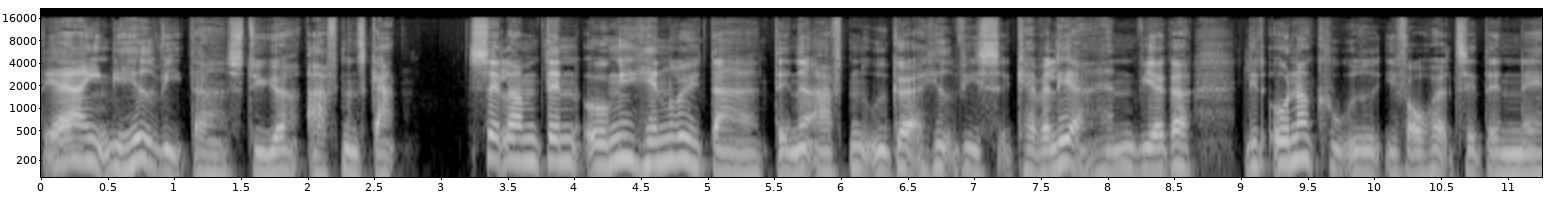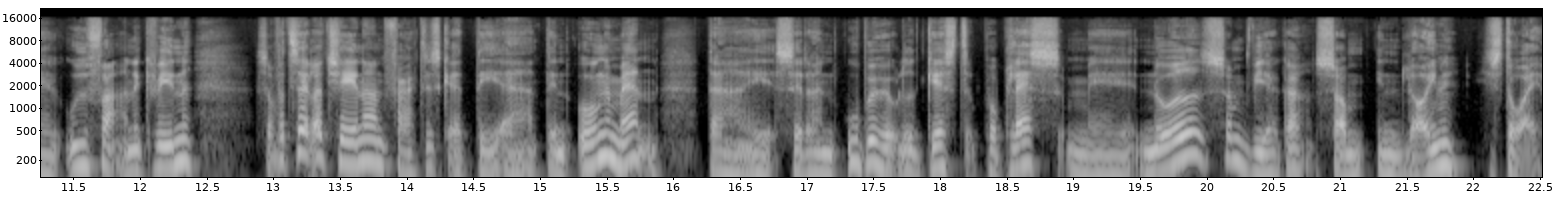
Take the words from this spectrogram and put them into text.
det er egentlig Hedvig, der styrer aftens gang. Selvom den unge Henry, der denne aften udgør Hedvigs kavaler, han virker lidt underkudet i forhold til den øh, udfarende kvinde, så fortæller tjeneren faktisk, at det er den unge mand, der øh, sætter en ubehøvlet gæst på plads med noget, som virker som en løgnehistorie.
